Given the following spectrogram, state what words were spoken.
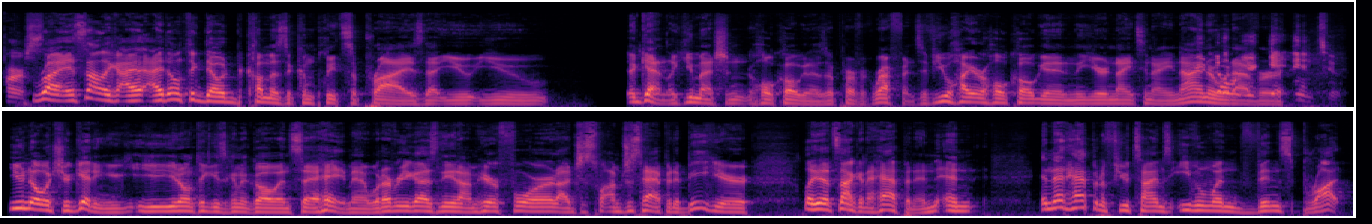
personally. Right. It's not like I, I don't think that would come as a complete surprise that you you again, like you mentioned Hulk Hogan as a perfect reference. If you hire Hulk Hogan in the year 1999 You or what whatever, into. you know what you're getting. You, you you don't think he's going to go and say, "Hey, man, whatever you guys need, I'm here for it. I just I'm just happy to be here." Like that's not going to happen. And and and that happened a few times, even when Vince brought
